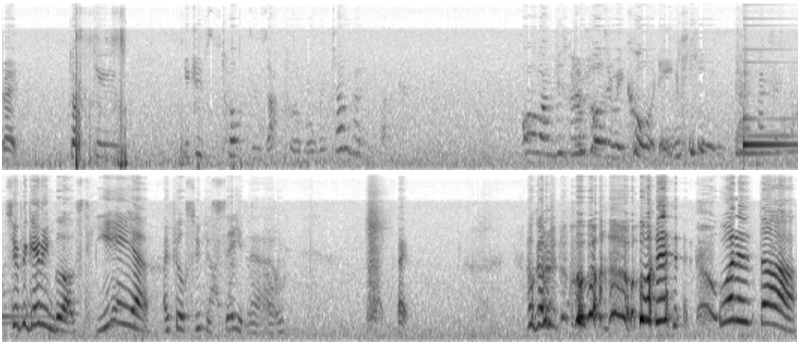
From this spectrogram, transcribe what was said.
right. Talk to YouTube. Talk to Zach for a moment. I'm gonna be back. Oh, I'm just gonna pause the recording. Super gaming gloves. Yeah, I feel super sane now. Right. Oh god. what is that?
